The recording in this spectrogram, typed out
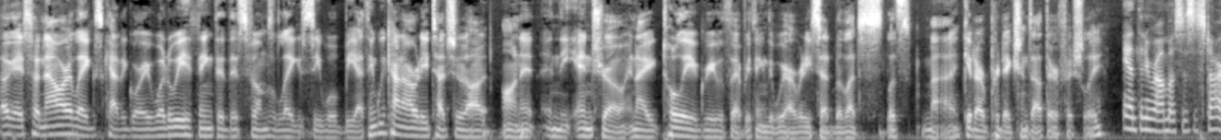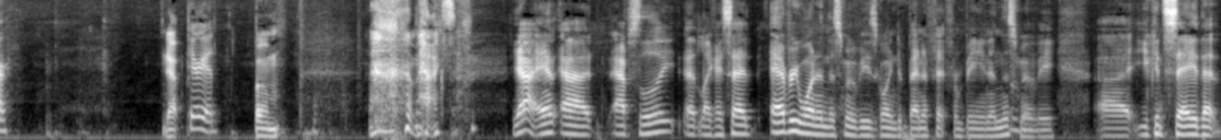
okay, so now our legs category. What do we think that this film's legacy will be? I think we kind of already touched it on, on it in the intro, and I totally agree with everything that we already said. But let's let's uh, get our predictions out there officially. Anthony Ramos is a star. Yep. Period. Boom. Max. Yeah, and uh, absolutely. Uh, like I said, everyone in this movie is going to benefit from being in this movie. Uh, you can say that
